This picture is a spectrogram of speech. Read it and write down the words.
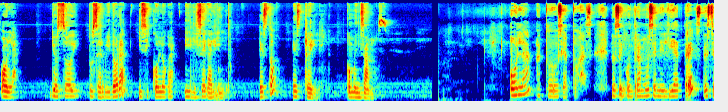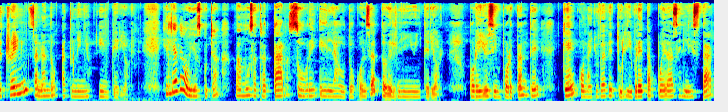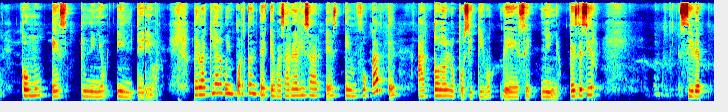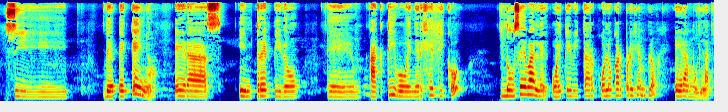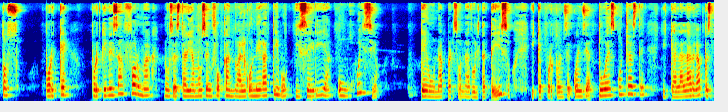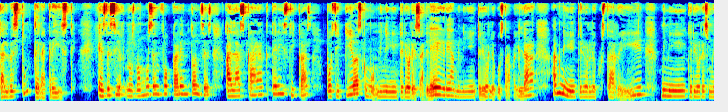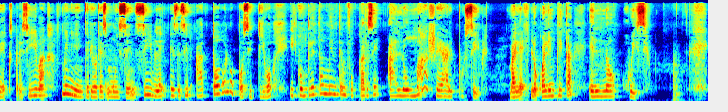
Hola, yo soy tu servidora y psicóloga Ilse Galindo. Esto es Training. Comenzamos. Hola a todos y a todas. Nos encontramos en el día 3 de este training sanando a tu niño interior. Y el día de hoy, escucha, vamos a tratar sobre el autoconcepto del niño interior. Por ello es importante que con ayuda de tu libreta puedas enlistar cómo es tu niño interior. Pero aquí algo importante que vas a realizar es enfocarte a todo lo positivo de ese niño. Es decir, si de, si de pequeño eras intrépido, eh, activo, energético, no se vale o hay que evitar colocar, por ejemplo, era muy lactoso. ¿Por qué? Porque de esa forma nos estaríamos enfocando a algo negativo y sería un juicio que una persona adulta te hizo y que por consecuencia tú escuchaste y que a la larga pues tal vez tú te la creíste. Es decir, nos vamos a enfocar entonces a las características positivas como mi niño interior es alegre, a mi niño interior le gusta bailar, a mi niño interior le gusta reír, mi niño interior es muy expresiva, mi niño interior es muy sensible, es decir, a todo lo positivo y completamente enfocarse a lo más real posible, ¿vale? Lo cual implica el no juicio.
